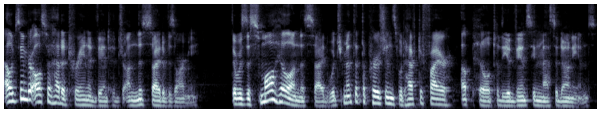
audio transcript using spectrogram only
Alexander also had a terrain advantage on this side of his army. There was a small hill on this side, which meant that the Persians would have to fire uphill to the advancing Macedonians.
